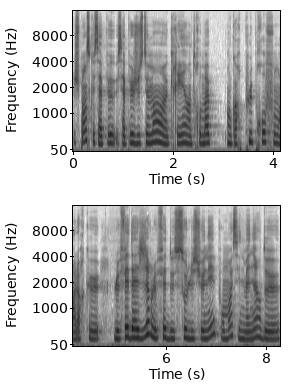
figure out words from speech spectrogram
Je pense que ça peut, ça peut justement euh, créer un trauma encore plus profond. Alors que le fait d'agir, le fait de solutionner, pour moi, c'est une manière de,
